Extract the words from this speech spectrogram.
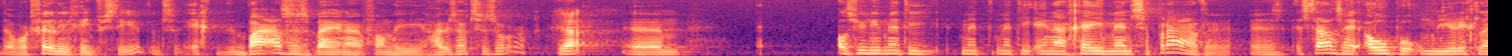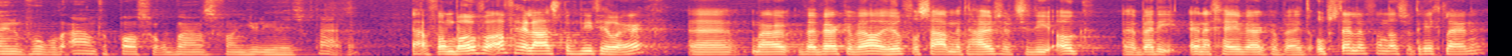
daar, wordt veel in geïnvesteerd. Dat is echt de basis bijna van die huisartsenzorg. Ja. Um, als jullie met die, met, met die NHG-mensen praten, uh, staan zij open om die richtlijnen bijvoorbeeld aan te passen op basis van jullie resultaten? Ja, van bovenaf helaas nog niet heel erg. Uh, maar wij werken wel heel veel samen met huisartsen die ook uh, bij die NHG werken bij het opstellen van dat soort richtlijnen.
